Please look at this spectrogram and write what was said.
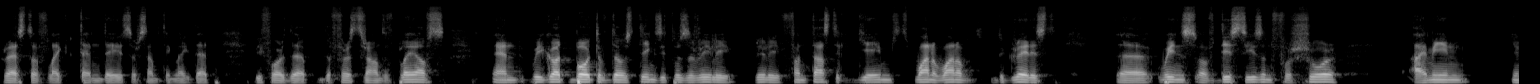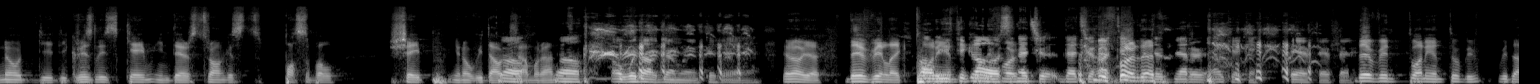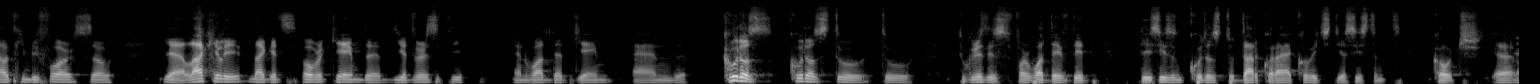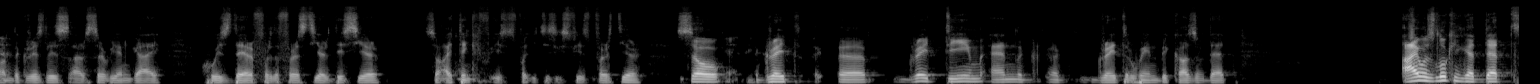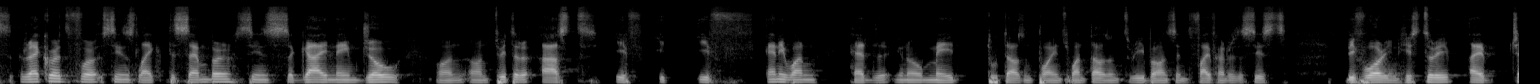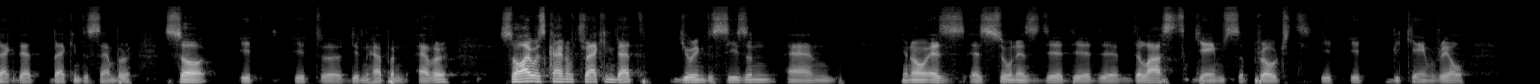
rest of like 10 days or something like that before the the first round of playoffs. And we got both of those things. It was a really really fantastic game one one of the greatest uh, wins of this season for sure. I mean you know the the grizzlies came in their strongest possible shape, you know, without well, Ja Morant. Well, oh, without Ja Morant. Yeah. you know, yeah, they've been like twenty. Oh, you think? Oh, so that's your that's your hot take. That. better. Okay, okay, fair, fair, fair. They've been twenty and two be- without him before, so yeah. Luckily, Nuggets overcame the the adversity and won that game. And kudos, kudos to to to Grizzlies for what they've did this season. Kudos to Darko Rajakovic, the assistant coach uh, yeah. on the Grizzlies, our Serbian guy who is there for the first year this year. So I think it's, it is his first year. So yeah, great, uh, great team and a greater win because of that. I was looking at that record for since like December, since a guy named Joe on on Twitter asked if it if anyone had you know made 2000 points 1000 rebounds and 500 assists before in history. I checked that back in december so it it uh, didn't happen ever. So i was kind of tracking that during the season and you know as as soon as the the the, the last games approached it it became real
